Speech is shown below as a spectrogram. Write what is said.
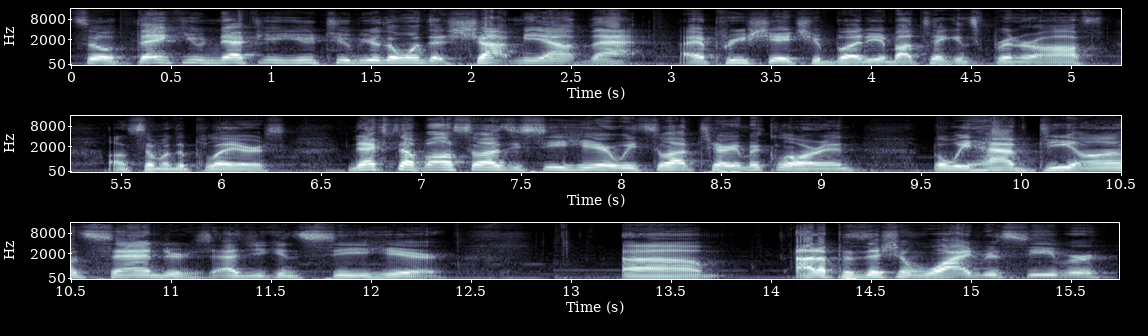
So thank you, Nephew YouTube. You're the one that shot me out that. I appreciate you, buddy, about taking Sprinter off on some of the players. Next up, also, as you see here, we still have Terry McLaurin, but we have Deion Sanders, as you can see here. Um, out of position wide receiver.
